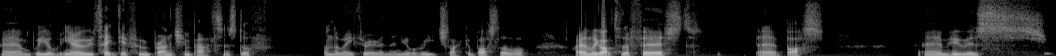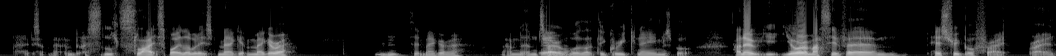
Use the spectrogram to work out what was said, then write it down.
Um, where you'll, you know, you take different branching paths and stuff on the way through, and then you'll reach like a boss level. I only got to the first uh, boss, um, who is a slight spoiler, but it's Meg- Megara. Mhm. Is it Megara? I'm, I'm Yeah. terrible like the Greek names, but I know you- you're a massive um, history buff, right, Ryan?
